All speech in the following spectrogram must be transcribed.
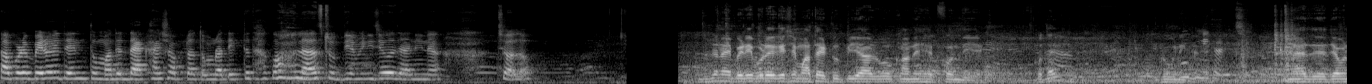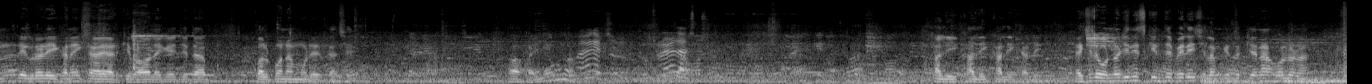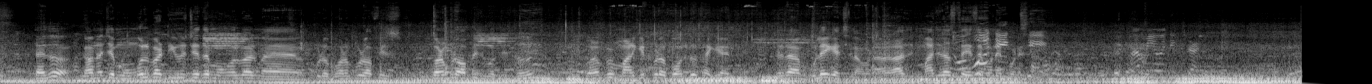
তারপরে বেরোয় দেন তোমাদের দেখায় সবটা তোমরা দেখতে থাকো লাস্ট অবধি আমি নিজেও জানি না। চলো। দুজনে বেরিয়ে পড়ে গেছে মাথায় টুপি আর ও কানে হেডফোন দিয়ে। কোথায়? ঘুগনি। যেমন রেগুলার এখানেই খায় আর কি ভালো লাগে যেটা কল্পনা মোড়ের কাছে। হ্যাঁ, খালি খালি খালি খালি। অ্যাকচুয়ালি অন্য জিনিস কিনতে বেরিয়েছিলাম কিন্তু কেনা হলো না। তাই তো? কারণ হচ্ছে মঙ্গলবার টিউসডেতে মঙ্গলবার পুরো বহরমপুর অফিস বহরমপুর অফিস বলছি তো বহরমপুর মার্কেট পুরো বন্ধ থাকে আর কি। সেটা ভুলে গেছিলাম ওটা আর আজ মাঝ রাস্তায় এসে মনে পড়ে আমি ওই দিকটায়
